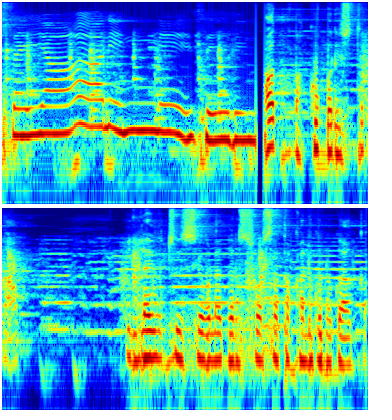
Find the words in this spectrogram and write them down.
సేవి ఆత్మ కుమ్మరిస్తున్నాం. ఈ లైవ్ చూసే వాళ్ళందరూ స్వస్థత కలుగును గాక.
